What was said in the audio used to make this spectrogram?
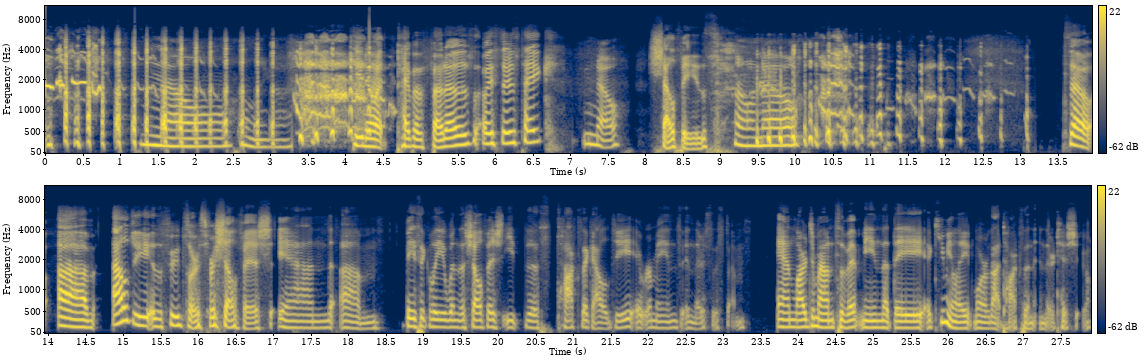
no. Oh my god. Do you know what type of photos oysters take? No. Shelfies. Oh no. So, um, algae is a food source for shellfish, and um, basically, when the shellfish eat this toxic algae, it remains in their system. And large amounts of it mean that they accumulate more of that toxin in their tissue.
